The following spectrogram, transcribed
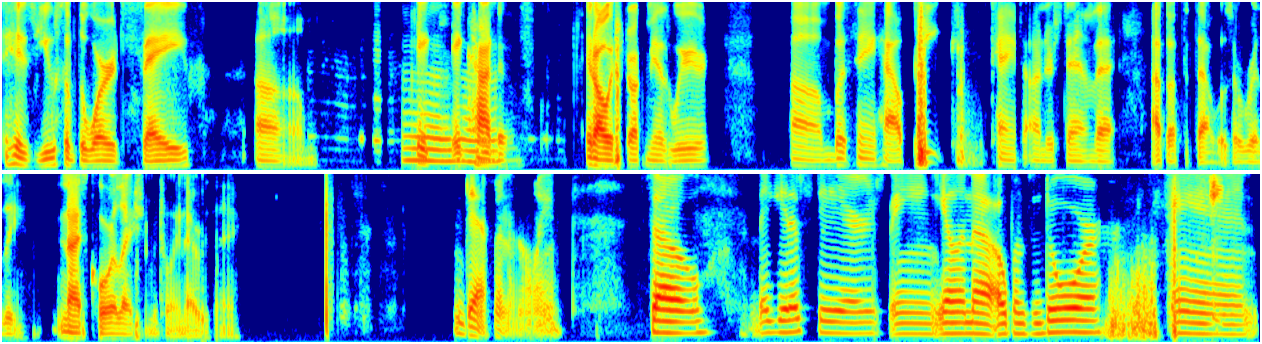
his use of the word "save," um, mm-hmm. it it kind of it always struck me as weird. Um, but seeing how Pieck came to understand that, I thought that that was a really nice correlation between everything. Definitely. So they get upstairs and Yelena opens the door and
